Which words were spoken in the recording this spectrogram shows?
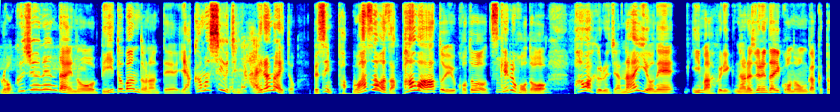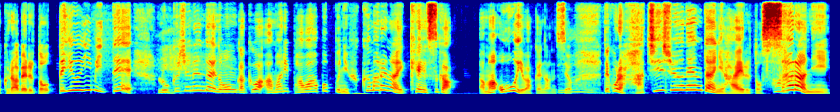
60年代のビートバンドなんてやかましいうちに入らないと。別にパわざわざパワーという言葉をつけるほどパワフルじゃないよね。今振り70年代以降の音楽と比べると。っていう意味で60年代の音楽はあまりパワーポップに含まれないケースがまあ多いわけなんですよ。でこれ80年代に入るとさらに。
